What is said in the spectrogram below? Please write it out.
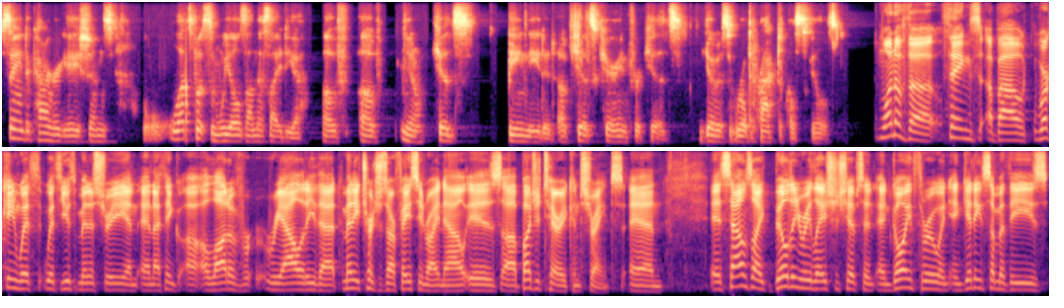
saying to congregations, let's put some wheels on this idea of of you know kids being needed, of kids caring for kids, give us real practical skills. One of the things about working with, with youth ministry, and, and I think a, a lot of reality that many churches are facing right now, is uh, budgetary constraints. And it sounds like building relationships and, and going through and, and getting some of these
